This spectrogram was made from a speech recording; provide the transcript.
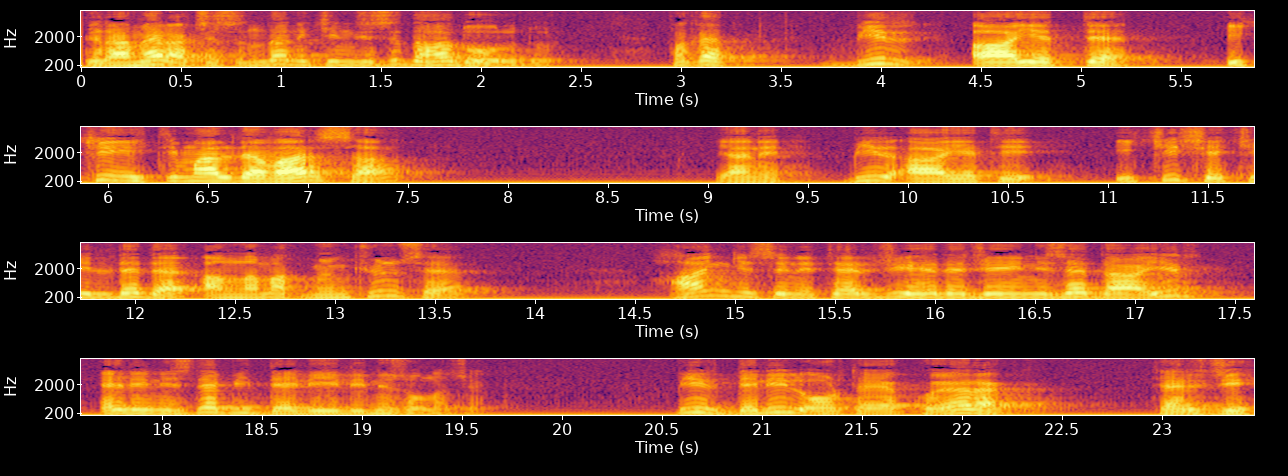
Gramer açısından ikincisi daha doğrudur. Fakat bir ayette iki ihtimal de varsa yani bir ayeti iki şekilde de anlamak mümkünse hangisini tercih edeceğinize dair elinizde bir deliliniz olacak. Bir delil ortaya koyarak tercih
